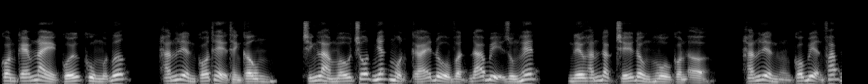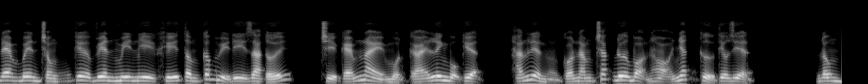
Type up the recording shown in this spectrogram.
Còn kém này cuối cùng một bước, hắn liền có thể thành công, chính là mấu chốt nhất một cái đồ vật đã bị dùng hết, nếu hắn đặc chế đồng hồ còn ở, hắn liền có biện pháp đem bên trong kia viên mini khí tâm cấp hủy đi ra tới, chỉ kém này một cái linh bộ kiện, hắn liền có nắm chắc đưa bọn họ nhất cử tiêu diệt. Đông.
